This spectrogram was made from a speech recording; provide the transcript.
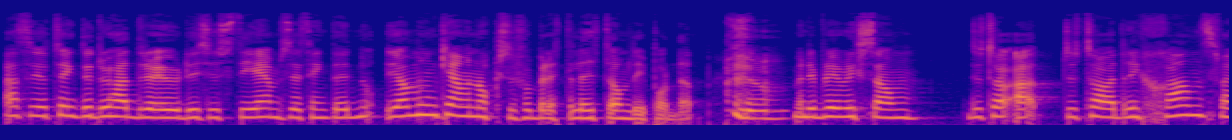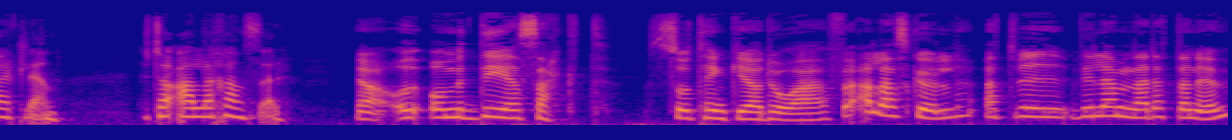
Alltså jag tänkte du hade det ur ditt system så jag tänkte, ja men hon kan också få berätta lite om det i podden. Ja. Men det blev liksom, du tar, du tar din chans verkligen. Du tar alla chanser. Ja, och, och med det sagt så tänker jag då för alla skull att vi, vi lämnar detta nu.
